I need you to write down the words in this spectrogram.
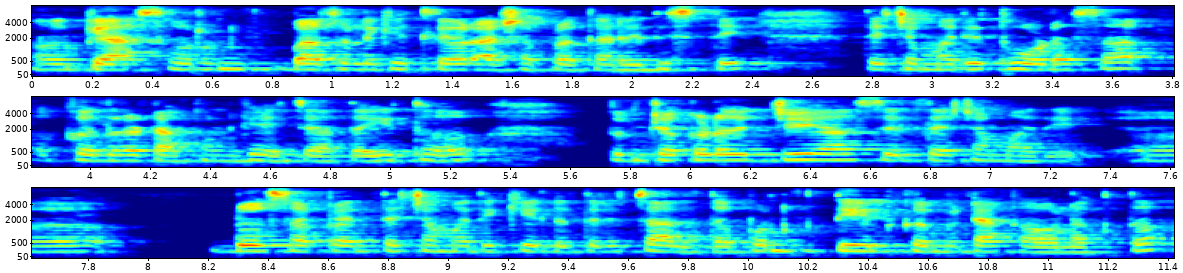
गॅसवरून बाजूला घेतल्यावर अशा प्रकारे दिसते. त्याच्यामध्ये थोडासा कलर टाकून घ्यायचा. आता इथं तुमच्याकडं जे असेल त्याच्यामध्ये डोसा पॅन त्याच्यामध्ये केलं तरी चालतं पण तेल कमी टाकावं लागतं.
